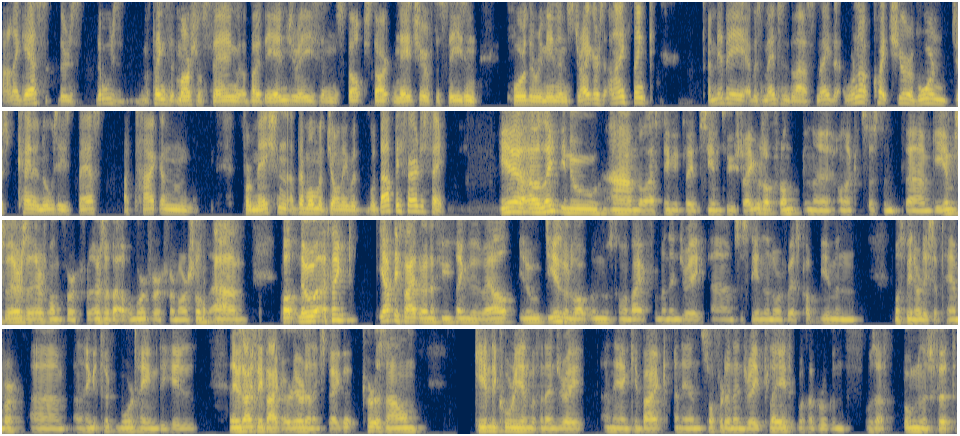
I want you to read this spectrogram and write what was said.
and I guess there's those things that Marshall's saying about the injuries and stop-start nature of the season for the remaining strikers, and I think, and maybe it was mentioned last night that we're not quite sure if Oran just kind of knows his best attacking formation at the moment. Johnny, would would that be fair to say? Yeah, I would like to know um, the last time we played the same two strikers up front a, on a consistent um, game. So there's a, there's one for, for, there's a bit of homework for for Marshall. Um, but no, I think you have to factor in a few things as well. You know, James McLaughlin was coming back from an injury um, sustained in the Northwest Cup game and must have been early September. Um, and I think it took more time to heal. And he was actually back earlier than expected. Curtis Allen came to Coleraine with an injury and then came back and then suffered an injury, played with a broken was a bone in his foot,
